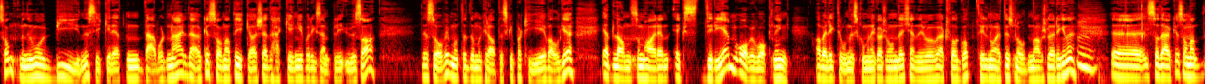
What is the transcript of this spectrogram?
sånt, men du må begynne sikkerheten der hvor den er. Det er jo ikke sånn at det ikke har skjedd hacking i f.eks. i USA. Det så vi mot Det demokratiske partiet i valget. Et land som har en ekstrem overvåkning av elektronisk kommunikasjon. Det kjenner vi jo i hvert fall godt til nå etter Snowden-avsløringene. Mm. Eh, så det er jo ikke sånn at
